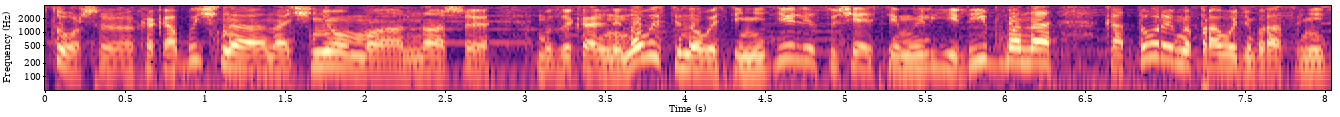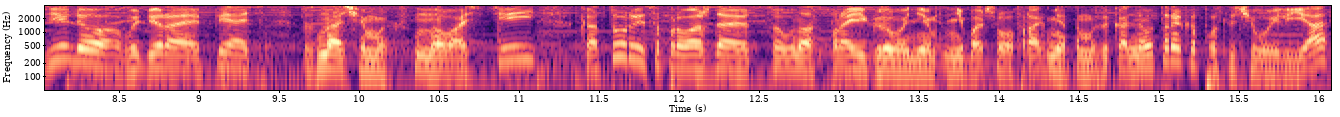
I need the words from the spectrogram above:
Что ж, э, как обычно, начнем э, наши музыкальные новости, новости недели с участием Ильи Либмана, который мы проводим раз в неделю, выбирая пять значимых новостей, которые сопровождаются у нас проигрыванием небольшого фрагмента музыкального трека, после чего Илья,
